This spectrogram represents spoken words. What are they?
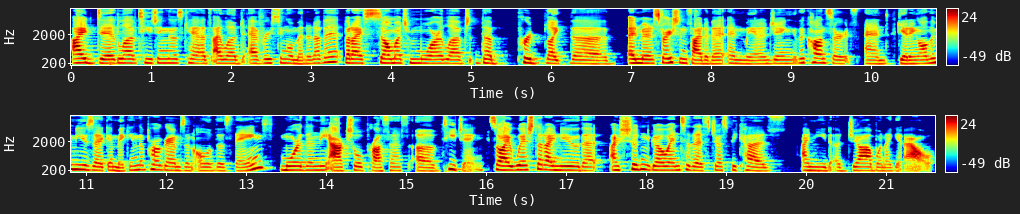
I did love teaching those kids. I loved every single minute of it, but I so much more loved the like the administration side of it and managing the concerts and getting all the music and making the programs and all of those things more than the actual process of teaching. So I wish that I knew that I shouldn't go into this just because I need a job when I get out?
